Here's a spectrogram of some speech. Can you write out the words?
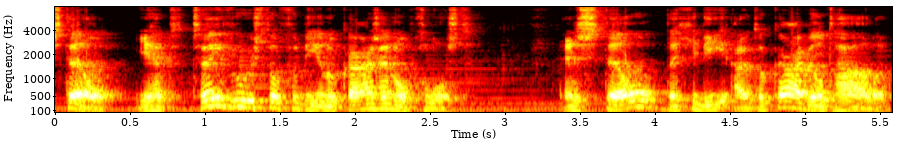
Stel, je hebt twee vloeistoffen die in elkaar zijn opgelost. En stel dat je die uit elkaar wilt halen.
